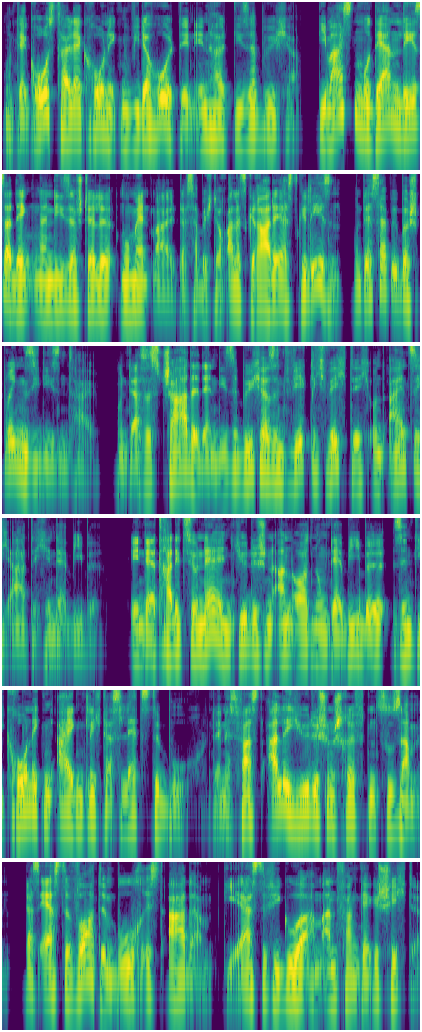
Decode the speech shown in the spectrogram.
Und der Großteil der Chroniken wiederholt den Inhalt dieser Bücher. Die meisten modernen Leser denken an dieser Stelle, Moment mal, das habe ich doch alles gerade erst gelesen. Und deshalb überspringen sie diesen Teil. Und das ist schade, denn diese Bücher sind wirklich wichtig und einzigartig in der Bibel. In der traditionellen jüdischen Anordnung der Bibel sind die Chroniken eigentlich das letzte Buch, denn es fasst alle jüdischen Schriften zusammen. Das erste Wort im Buch ist Adam, die erste Figur am Anfang der Geschichte,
